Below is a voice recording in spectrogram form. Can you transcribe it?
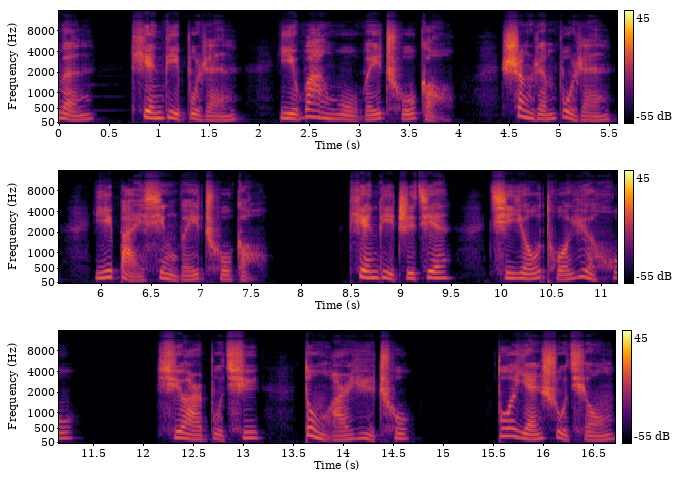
文：天地不仁，以万物为刍狗；圣人不仁，以百姓为刍狗。天地之间，其犹橐越乎？虚而不屈，动而欲出。多言数穷，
